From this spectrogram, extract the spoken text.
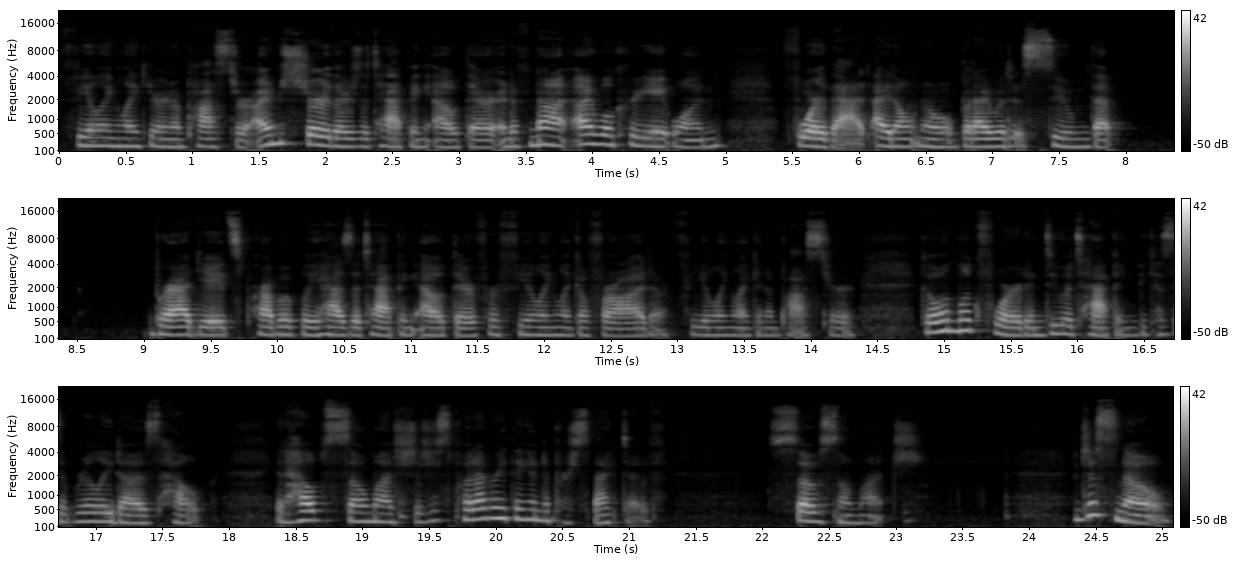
feeling like you're an imposter. I'm sure there's a tapping out there, and if not, I will create one for that. I don't know, but I would assume that Brad Yates probably has a tapping out there for feeling like a fraud or feeling like an imposter. Go and look for it and do a tapping because it really does help. It helps so much to just put everything into perspective. So, so much. And just know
